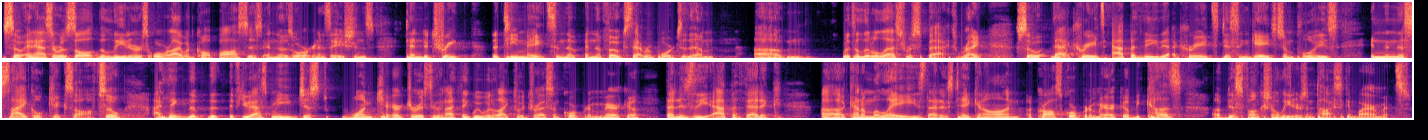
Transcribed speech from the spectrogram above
so, and as a result, the leaders, or what I would call bosses in those organizations, tend to treat the teammates and the and the folks that report to them um, with a little less respect, right? So that creates apathy, that creates disengaged employees, and then the cycle kicks off. So I think the, if you ask me just one characteristic that I think we would like to address in corporate America, that is the apathetic uh, kind of malaise that is taken on across corporate America because of dysfunctional leaders and toxic environments.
